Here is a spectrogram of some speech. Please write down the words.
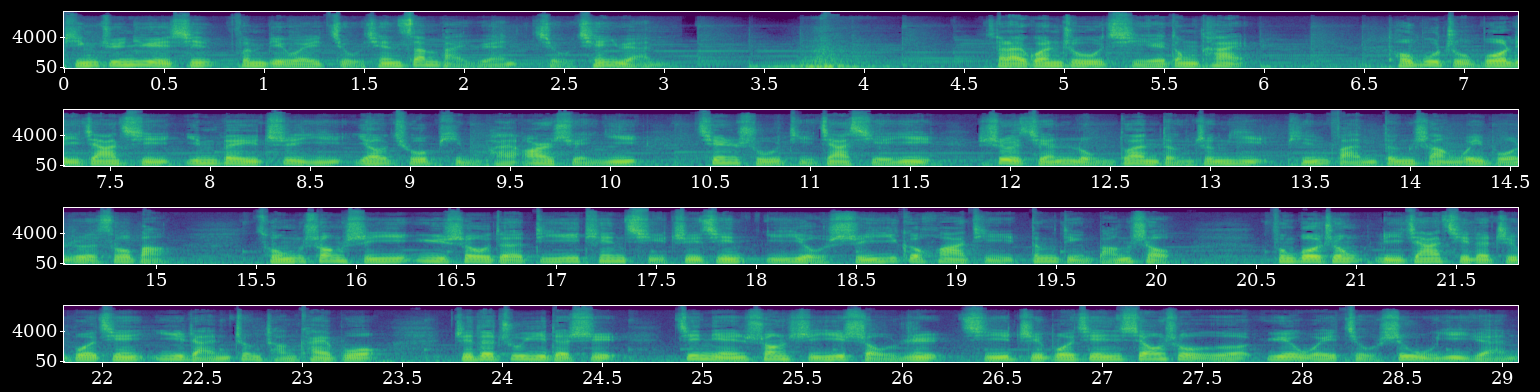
平均月薪分别为九千三百元、九千元。再来关注企业动态，头部主播李佳琦因被质疑要求品牌二选一、签署底价协议、涉嫌垄断等争议，频繁登上微博热搜榜。从双十一预售的第一天起至今，已有十一个话题登顶榜首。风波中，李佳琦的直播间依然正常开播。值得注意的是，今年双十一首日，其直播间销售额约为九十五亿元，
